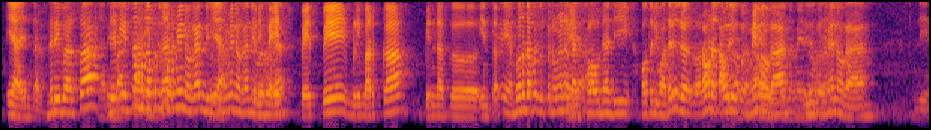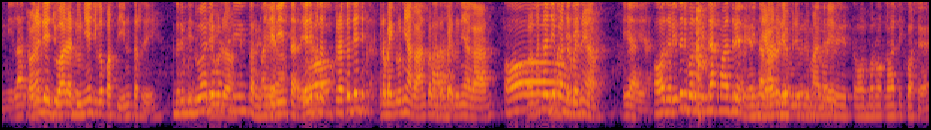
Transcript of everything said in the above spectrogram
Iya Inter. Dari Barca, Dari dia ke Barca, Inter baru dapat Inter. Fenomeno kan? Di Iya. Fenomeno kan di Dari PS, kan? PSP beli Barca, pindah ke Inter. Iya, baru dapat Il Fenomeno kan. Iya. Kalau udah di waktu di Madrid udah orang udah tahu di Il Fenomeno kan. Il Fenomeno, Il Fenomeno kan. Di Milan. Soalnya dia juara dunia juga pas di Inter sih. 2002 dia masih di Inter. Masih ya? di Inter Jadi ya. Oh. ternyata dia terbaik dunia kan, pemain terbaik dunia kan. Oh, Kalau nggak salah dia pemain terbaik dunia. Inter. Iya iya. Oh, dari itu dia baru pindah ke Madrid ya. Pindah Ya, baru dia pindah ke Madrid. Oh, baru Galacticos ya.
